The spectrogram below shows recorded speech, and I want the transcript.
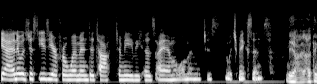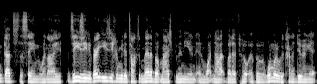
yeah, and it was just easier for women to talk to me because I am a woman, which is which makes sense. Yeah, I think that's the same when I, it's easy, very easy for me to talk to men about masculinity and, and whatnot. But if, if a woman was kind of doing it,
